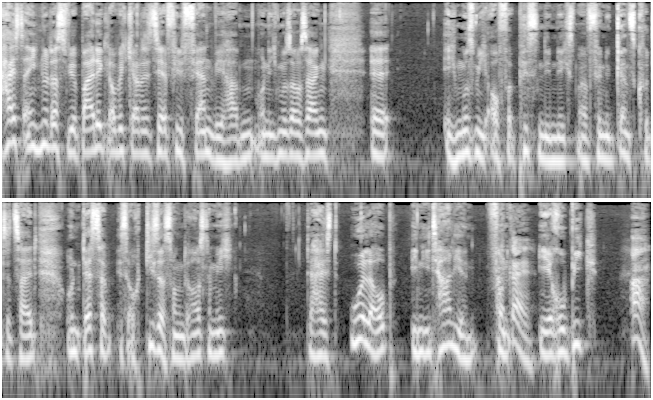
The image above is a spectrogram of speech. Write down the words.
heißt eigentlich nur, dass wir beide, glaube ich, gerade sehr viel Fernweh haben. Und ich muss auch sagen, äh, ich muss mich auch verpissen demnächst mal für eine ganz kurze Zeit. Und deshalb ist auch dieser Song draus, nämlich, der heißt Urlaub in Italien von Ach. Aerobik. Ah,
